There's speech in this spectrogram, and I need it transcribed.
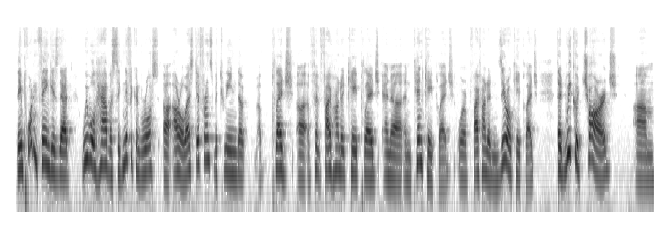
The important thing is that we will have a significant ROS, uh, ROS difference between the uh, pledge, uh, 500k pledge and a and 10k pledge, or 500 and 0k pledge, that we could charge um,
